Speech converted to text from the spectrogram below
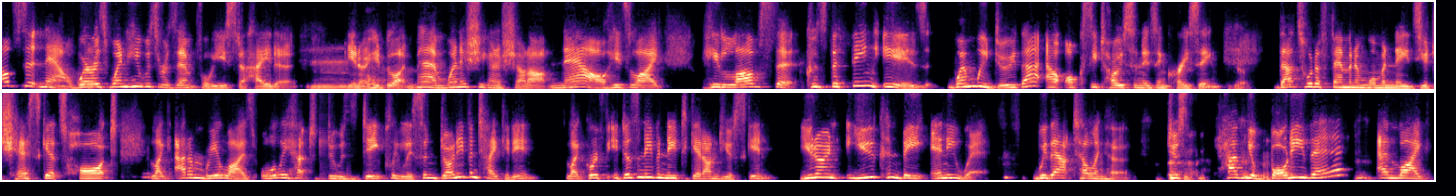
loves it now. Whereas when he was resentful, he used to hate it. Mm. You know, he'd be like, man, when is she going to shut up? Now he's like, he loves that. Because the thing is, when we do that, our oxytocin is increasing. Yeah. That's what a feminine woman needs. Your chest gets hot. Like Adam realized all he had to do was deeply listen. Don't even take it in. Like Griff, it doesn't even need to get under your skin. You don't, you can be anywhere without telling her. Just have your body there and like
